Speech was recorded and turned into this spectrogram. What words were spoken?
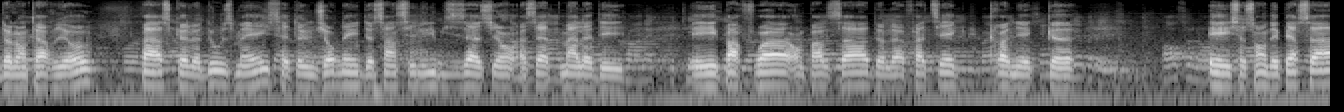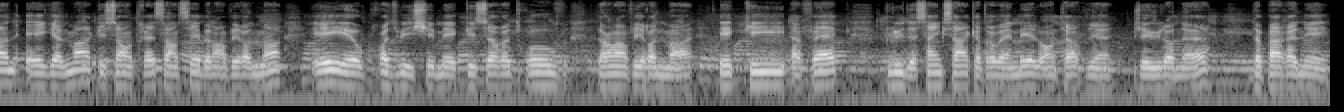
de l'Ontario parce que le 12 mai, c'est une journée de sensibilisation à cette maladie. Et parfois, on parle ça de la fatigue chronique. Et ce sont des personnes également qui sont très sensibles à l'environnement et aux produits chimiques qui se retrouvent dans l'environnement et qui affectent plus de 580 000 Ontariens. J'ai eu l'honneur de parrainer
